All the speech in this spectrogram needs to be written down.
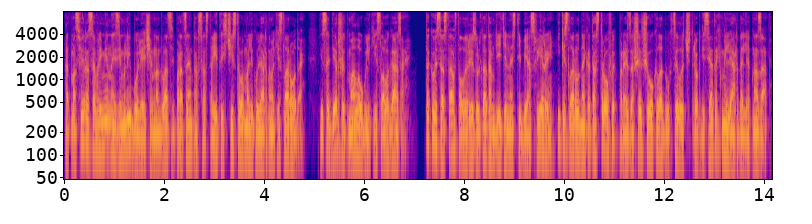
Атмосфера современной Земли более чем на 20% состоит из чистого молекулярного кислорода и содержит мало углекислого газа. Такой состав стал результатом деятельности биосферы и кислородной катастрофы, произошедшей около 2,4 миллиарда лет назад.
